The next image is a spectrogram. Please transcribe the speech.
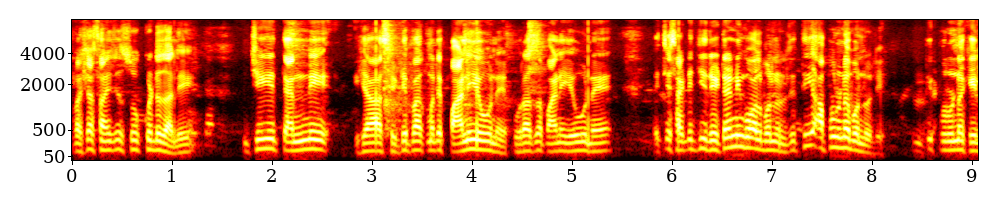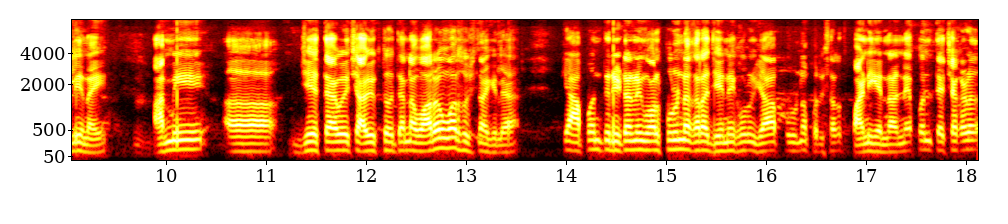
प्रशासनाची चूक कुठे झाली? जी त्यांनी ह्या सिटी पार्कमध्ये पाणी येऊ नये पुराचं पाणी येऊ नये याच्यासाठी जी रिटर्निंग वॉल बनवली होती ती अपूर्ण बनवली. ती पूर्ण केली नाही. आम्ही जे त्यावेळेचे आयुक्त त्यांना वारंवार सूचना केल्या. की आपण ती रिटर्निंग वॉल पूर्ण करा जेणेकरून या पूर्ण परिसरात पाणी येणार नाही. पण त्याच्याकडं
